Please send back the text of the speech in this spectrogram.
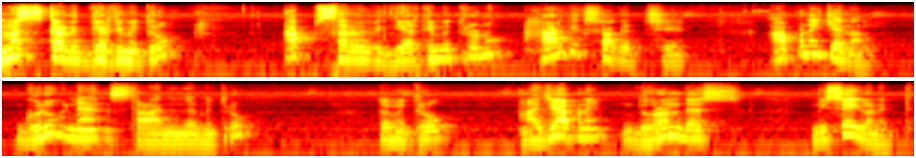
નમસ્કાર વિદ્યાર્થી મિત્રો. આપ સર્વે વિદ્યાર્થી મિત્રોનું હાર્દિક સ્વાગત છે આપણી ચેનલ ગુરુ જ્ઞાન શાળાની અંદર મિત્રો. તો મિત્રો, આજે આપણે ધોરણ દસ વિષય ગણિત,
